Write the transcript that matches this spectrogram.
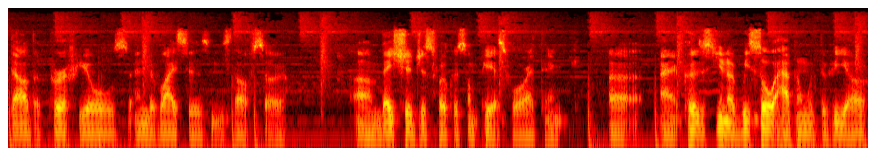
the other peripherals and devices and stuff. So um, they should just focus on PS4, I think, because you know we saw what happened with the VR,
